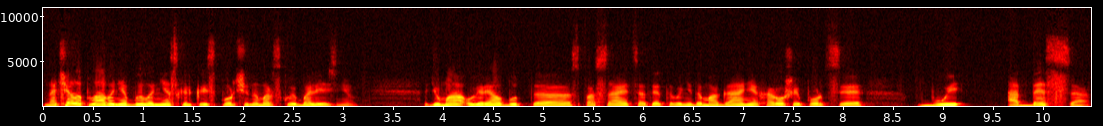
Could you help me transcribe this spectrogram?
Начало плавания было несколько испорчено морской болезнью. Дюма уверял, будто спасается от этого недомогания хорошей порции буй-абесса.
